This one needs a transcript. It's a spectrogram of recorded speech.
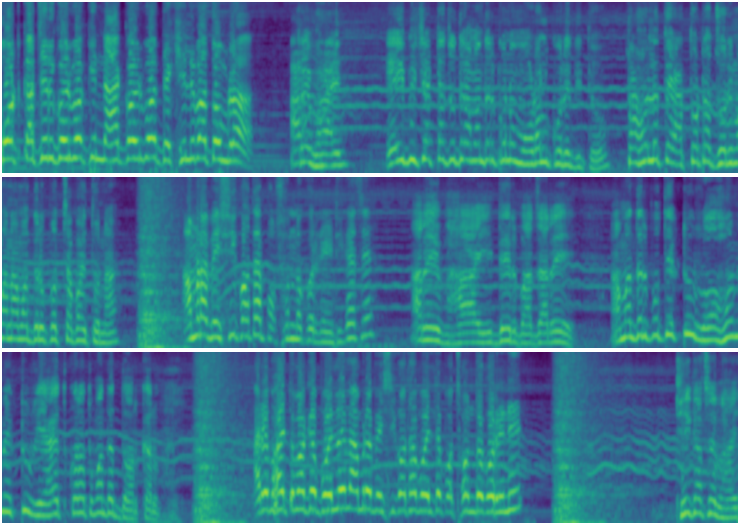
কোর্ট কাচারি করব কি না করব দেখিলিবা তোমরা? আরে ভাই এই বিচারটা যদি আমাদের কোনো মডেল করে দিত তাহলে তো এতটা জরিমানা আমাদের উপর চাপাইতো না। আমরা বেশি কথা পছন্দ করিনি ঠিক আছে? আরে ভাই ঈদের বাজারে আমাদের প্রতি একটু রহম একটু রিয়ায়ত করা তোমাদের দরকার ভাই। আরে ভাই তোমাকে বলল না আমরা বেশি কথা বলতে পছন্দ করিনি? ঠিক আছে ভাই।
